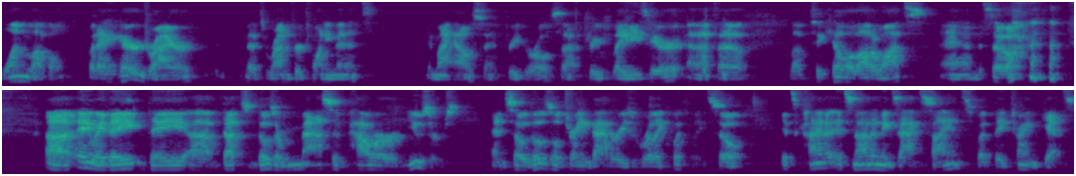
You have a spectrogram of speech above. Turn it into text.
one level, but a hair dryer that's run for 20 minutes in my house, I have three girls, uh, three ladies here, and uh, love to kill a lot of watts, and so. Uh, anyway, they they uh, that's those are massive power users, and so those will drain batteries really quickly. So it's kind of it's not an exact science, but they try and guess.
